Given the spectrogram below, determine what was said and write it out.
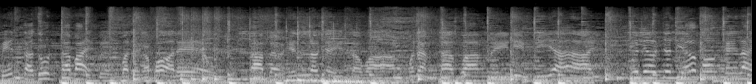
เป็นตาทุนตาใบเบิกบัตรกับพ่อแล้วตาแบบเห็นเราใจสว่างมาดังตากวางในดิบนิยายเมื่อเลียวจะเลี้ยวมองใครไล่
